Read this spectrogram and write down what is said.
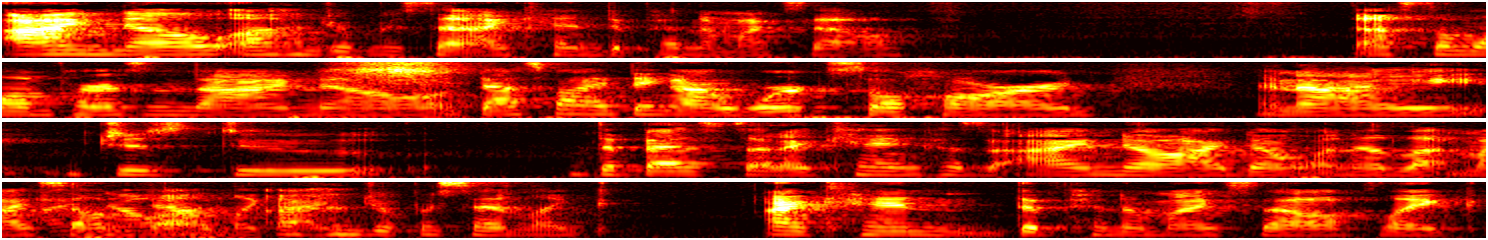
I know 100% I can depend on myself. That's the one person that I know. That's why I think I work so hard and I just do the best that I can because I know I don't want to let myself down. Like 100%, like I can depend on myself. Like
